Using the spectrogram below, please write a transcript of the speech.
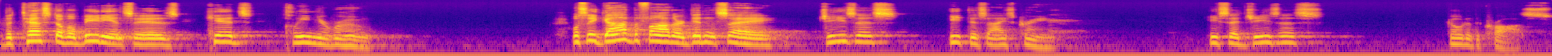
The test of obedience is kids, clean your room. Well, see, God the Father didn't say, Jesus, eat this ice cream. He said, Jesus, go to the cross.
